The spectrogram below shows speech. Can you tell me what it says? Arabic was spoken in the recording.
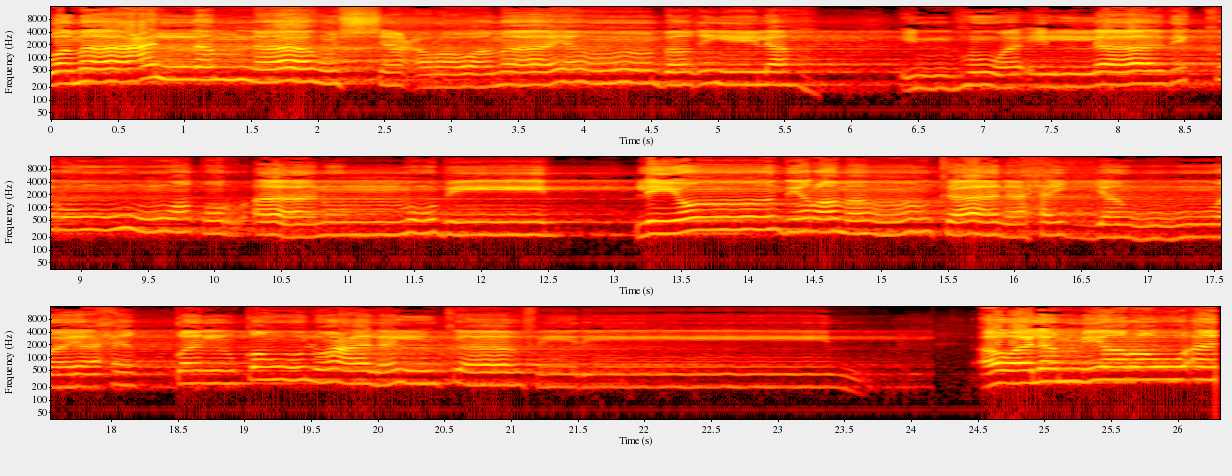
وما علمناه الشعر وما ينبغي له إن هو إلا ذكر وقرآن مبين لينذر من كان حيا ويحق القول على الكافرين أولم يروا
